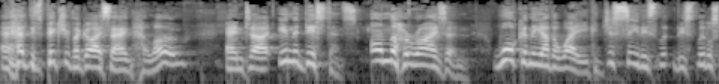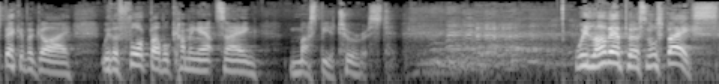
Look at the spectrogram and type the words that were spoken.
and I had this picture of a guy saying, hello. And uh, in the distance, on the horizon, walking the other way, you could just see this, this little speck of a guy with a thought bubble coming out saying, must be a tourist. we love our personal space.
